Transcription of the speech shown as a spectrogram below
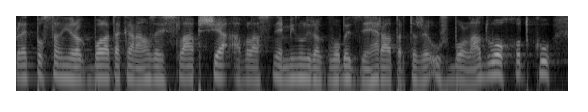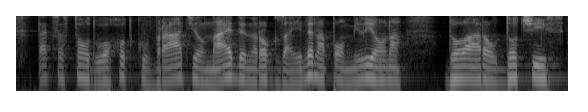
predposledný rok bola taká naozaj slabšia a vlastne minulý rok vôbec nehral, pretože už bol na dôchodku, tak sa z toho dôchodku vrátil na jeden rok za 1,5 milióna dolárov do Chiefs,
